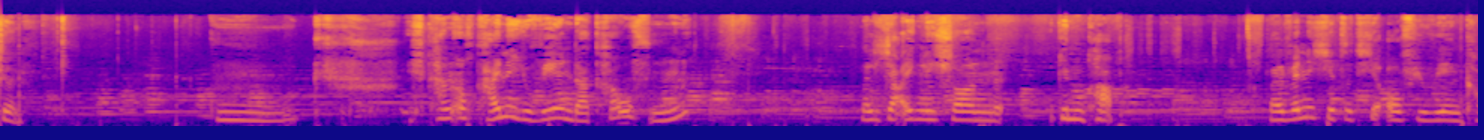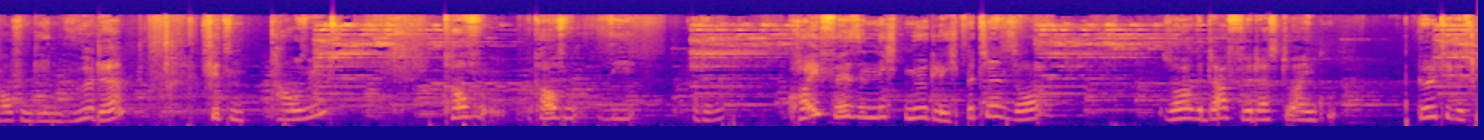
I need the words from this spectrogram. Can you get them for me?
Schön. Gut kann auch keine Juwelen da kaufen, weil ich ja eigentlich schon genug habe. Weil wenn ich jetzt hier auf Juwelen kaufen gehen würde, 14.000, kaufen, kaufen Sie, warte, Käufe sind nicht möglich. Bitte sor sorge dafür, dass du ein gültiges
